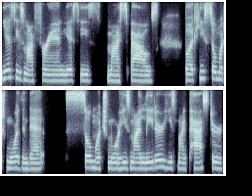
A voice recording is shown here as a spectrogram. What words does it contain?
yes, he's my friend. Yes, he's my spouse, but he's so much more than that. So much more. He's my leader. He's my pastor.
